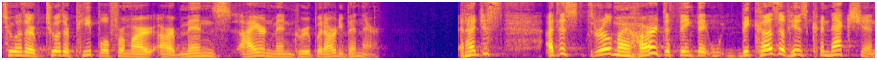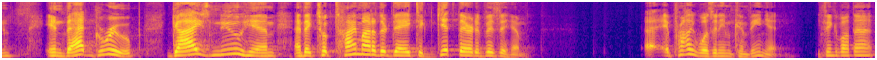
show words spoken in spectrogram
two other two other people from our our men's Iron Men group had already been there, and I just I just thrilled my heart to think that because of his connection in that group, guys knew him and they took time out of their day to get there to visit him. Uh, it probably wasn't even convenient. You think about that?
